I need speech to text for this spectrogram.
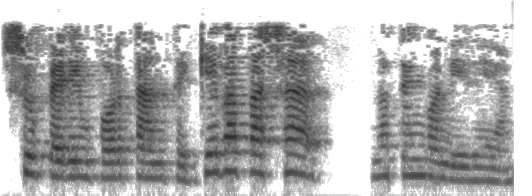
súper importante. ¿Qué va a pasar? No tengo ni idea.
